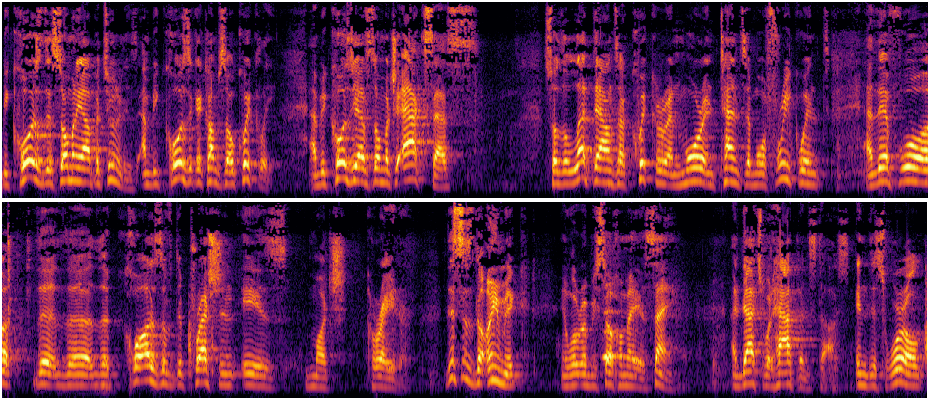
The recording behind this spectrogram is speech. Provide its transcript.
Because there's so many opportunities, and because it can come so quickly, and because you have so much access, so the letdowns are quicker and more intense and more frequent, and therefore the, the, the cause of depression is much greater. This is the oimik in what Rabbi Sochomei is saying. And that's what happens to us in this world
